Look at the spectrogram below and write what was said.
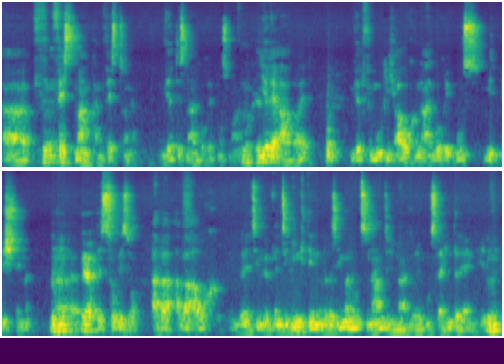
äh, mhm. festmachen kann, festzungen, wird es ein Algorithmus machen. Okay. Ihre Arbeit wird vermutlich auch ein Algorithmus mitbestimmen. Mhm. Äh, ja. Das sowieso. Aber, aber auch wenn Sie, wenn Sie LinkedIn oder was immer nutzen, haben Sie einen Algorithmus dahinter, der Ihnen hilft. Mhm.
